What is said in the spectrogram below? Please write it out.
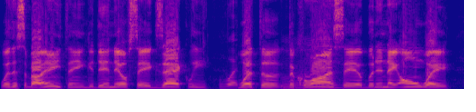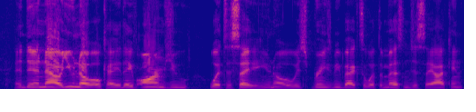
Whether it's about anything, and then they'll say exactly what, what the, the Quran mm-hmm. said, but in their own way. And then now you know, okay, they've armed you what to say, you know, which brings me back to what the messenger say. I can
